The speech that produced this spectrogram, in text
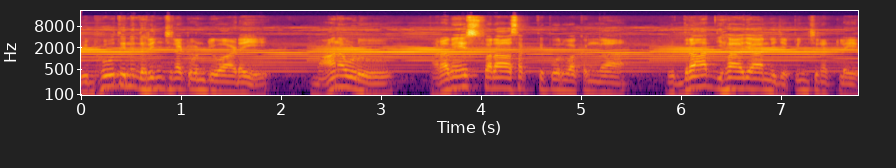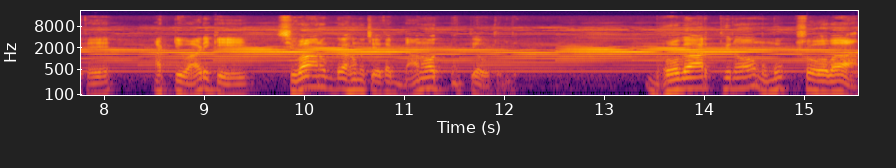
విభూతిని ధరించినటువంటి వాడై మానవుడు పరమేశ్వరాసక్తిపూర్వకంగా రుద్రాధ్యాయాన్ని జపించినట్లయితే అట్టివాడికి శివానుగ్రహము చేత జ్ఞానోత్పత్తి అవుతుంది. భోగార్థినో ముముక్షోవా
